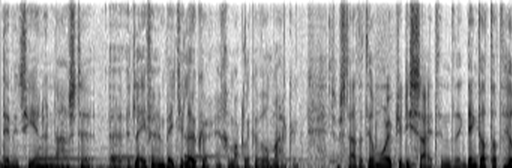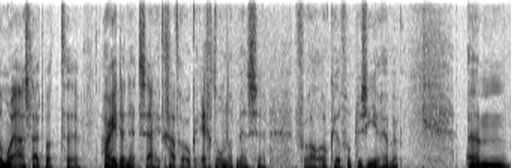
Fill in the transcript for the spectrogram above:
dementie en hun naasten het leven een beetje leuker en gemakkelijker wil maken. Zo staat het heel mooi op jullie site. En ik denk dat dat heel mooi aansluit wat Harry daarnet zei. Het gaat er ook echt om dat mensen vooral ook heel veel plezier hebben. Um,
